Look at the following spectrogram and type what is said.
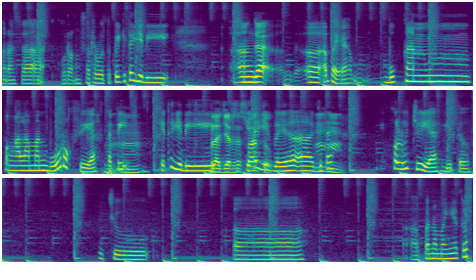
ngerasa kurang seru tapi kita jadi eh, nggak eh, apa ya bukan pengalaman buruk sih ya tapi Mm-mm. kita jadi belajar kita sesuatu. jadi belajar eh, kita Mm-mm. kok lucu ya gitu lucu eh apa namanya tuh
